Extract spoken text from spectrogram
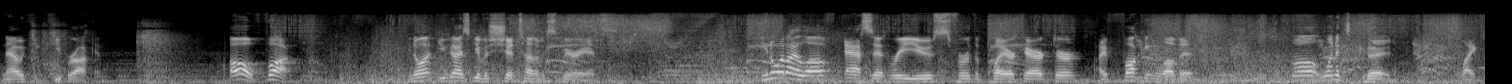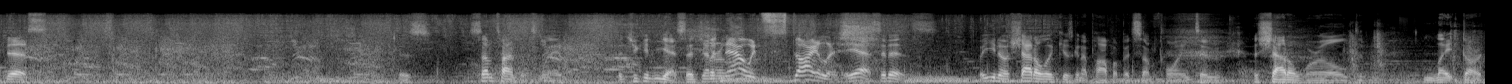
Now we can keep rocking. Oh, fuck! You know what? You guys give a shit ton of experience. You know what I love? Asset reuse for the player character. I fucking love it. Well, when it's good, Like this. because sometimes it's lame. But you can, yes, it But now it's stylish. Yes, it is. But you know, Shadow Link is gonna pop up at some point, and the Shadow World, and Light Dark,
